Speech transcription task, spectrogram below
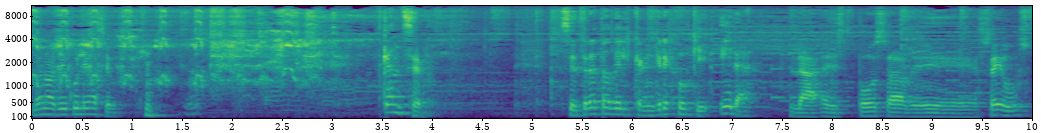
bueno, yo culé hace. Cáncer. Se trata del cangrejo que era la esposa de Zeus.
